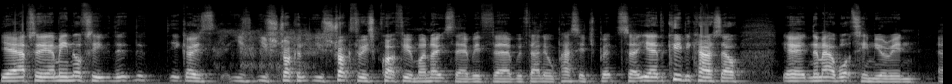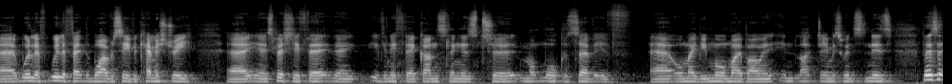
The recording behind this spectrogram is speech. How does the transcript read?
Yeah, absolutely. I mean, obviously, the, the, it goes. You've, you've struck you've struck through quite a few of my notes there with uh, with that little passage. But uh, yeah, the QB carousel yeah, no matter what team you're in, uh, will will affect the wide receiver chemistry. Uh, you know, especially if they're, they're, even if they're gunslingers to more conservative uh, or maybe more mobile, in, in, like Jameis Winston is. But uh,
